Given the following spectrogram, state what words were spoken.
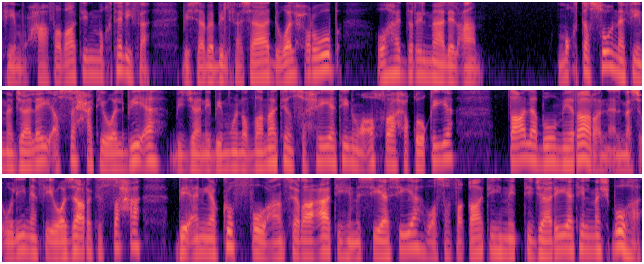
في محافظات مختلفة بسبب الفساد والحروب وهدر المال العام. مختصون في مجالي الصحة والبيئة بجانب منظمات صحية وأخرى حقوقية طالبوا مرارا المسؤولين في وزارة الصحة بأن يكفوا عن صراعاتهم السياسية وصفقاتهم التجارية المشبوهة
